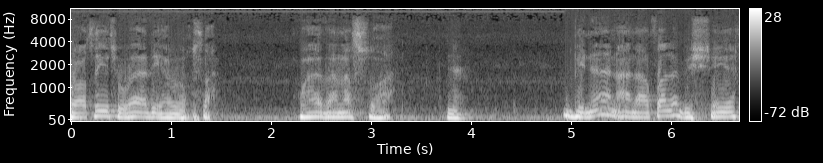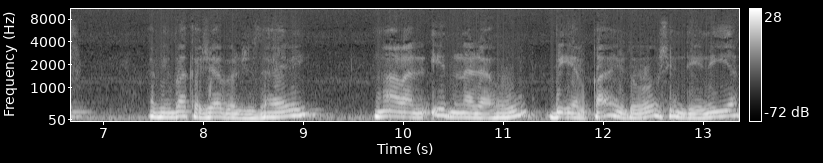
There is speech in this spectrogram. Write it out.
أعطيت هذه الرخصة وهذا نصها. نعم. بناء على طلب الشيخ أبي بكر جابر الجزائري نرى الإذن له بإلقاء دروس دينية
